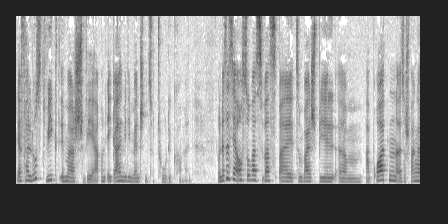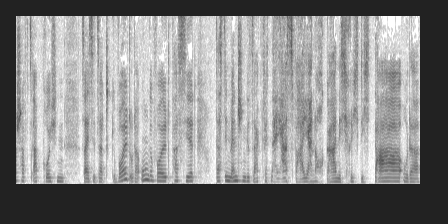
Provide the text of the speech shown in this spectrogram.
Der Verlust wiegt immer schwer und egal, wie die Menschen zu Tode kommen. Und das ist ja auch sowas, was bei zum Beispiel ähm, Aborten, also Schwangerschaftsabbrüchen, sei es jetzt gewollt oder ungewollt, passiert, dass den Menschen gesagt wird, naja, es war ja noch gar nicht richtig da oder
